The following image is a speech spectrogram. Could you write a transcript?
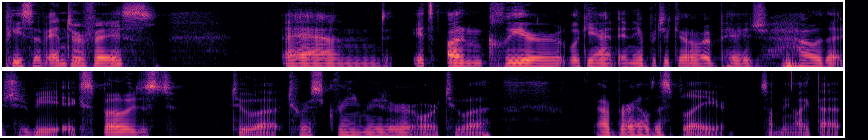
piece of interface and it's unclear looking at any particular web page how that should be exposed to a to a screen reader or to a, a braille display or something like that.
